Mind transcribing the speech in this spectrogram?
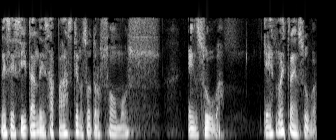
necesitan de esa paz que nosotros somos en Suba, que es nuestra en Suba.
